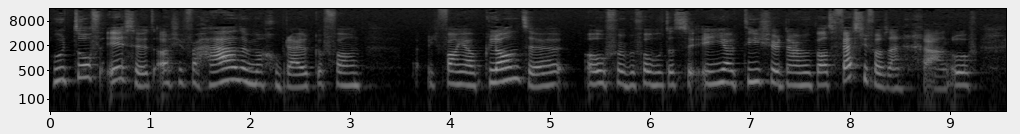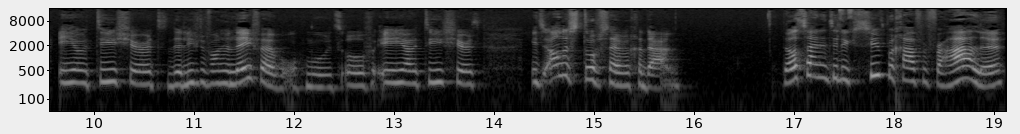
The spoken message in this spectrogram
hoe tof is het als je verhalen mag gebruiken van, van jouw klanten over bijvoorbeeld dat ze in jouw t-shirt naar een bepaald festival zijn gegaan. Of in jouw t-shirt de liefde van hun leven hebben ontmoet. Of in jouw t-shirt iets anders tofs hebben gedaan. Dat zijn natuurlijk super gave verhalen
